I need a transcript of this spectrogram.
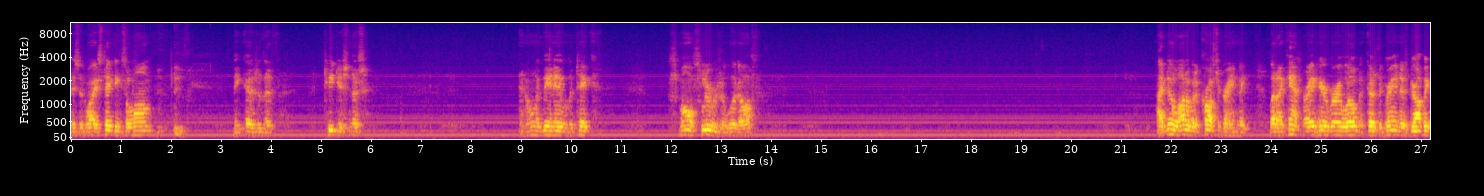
This is why it's taking so long, because of the tediousness and only being able to take small slivers of wood off. I do a lot of it across the grain, but I can't right here very well because the grain is dropping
